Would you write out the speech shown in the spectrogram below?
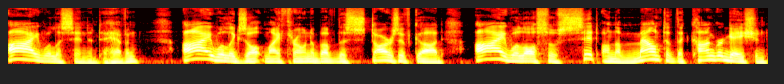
I will ascend into heaven. I will exalt my throne above the stars of God. I will also sit on the mount of the congregation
